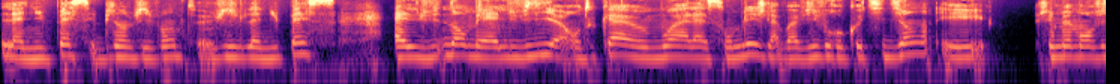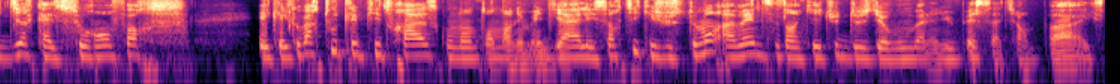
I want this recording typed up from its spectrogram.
La Nupes est bien vivante, vive la Nupes. Elle non mais elle vit, en tout cas euh, moi à l'Assemblée, je la vois vivre au quotidien et j'ai même envie de dire qu'elle se renforce. Et quelque part toutes les petites phrases qu'on entend dans les médias, les sorties qui justement amènent cette inquiétude de se dire bon bah la Nupes ça tient pas, etc.,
